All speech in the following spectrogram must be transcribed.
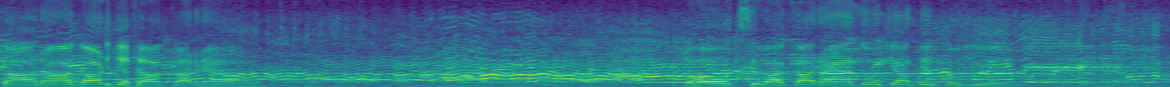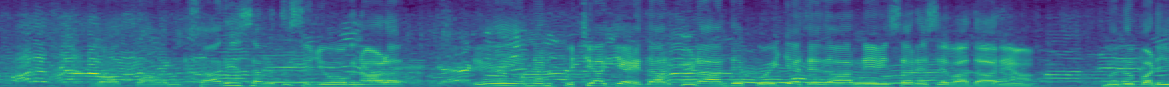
ਤਾਰਾਗੜ੍ਹ ਜਥਾ ਕਰ ਰਿਹਾ। ਬਹੁਤ ਸੇਵਾ ਕਰ ਰਿਹਾ ਦੋ ਚਾਰ ਦਿਨ ਤੋਂ ਜੀ ਇਹ। ਵਾਤਾਵਰਨ, ਸਾਰੀ ਸੰਗਤ ਸਹਿਯੋਗ ਨਾਲ ਇਹ ਇਹਨਾਂ ਨੂੰ ਪੁੱਛਿਆ, ਜਥੇਦਾਰ ਕਿਹੜਾ? ਆਂਦੇ ਕੋਈ ਜਥੇਦਾਰ ਨਹੀਂ, ਅਸੀਂ ਸਾਰੇ ਸੇਵਾਦਾਰ ਆ ਮੈਨੂੰ ਬੜੀ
